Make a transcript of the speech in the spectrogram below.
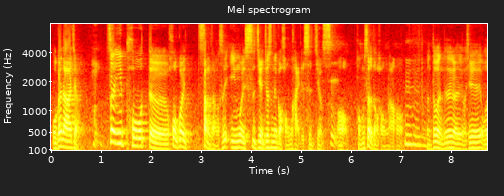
我跟大家讲，嘿，这一波的货柜上涨是因为事件，就是那个红海的事件，是哦，红色的红然后，嗯嗯，很多人那个有些我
